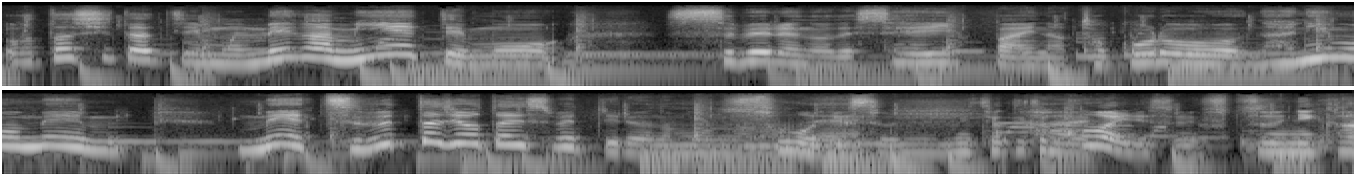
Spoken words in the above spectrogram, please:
私たちも目が見えても滑るので精一杯なところを何も目目つぶった状態で滑っているようなものなので。そうですよね。めちゃくちゃ怖いですね、普通に考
